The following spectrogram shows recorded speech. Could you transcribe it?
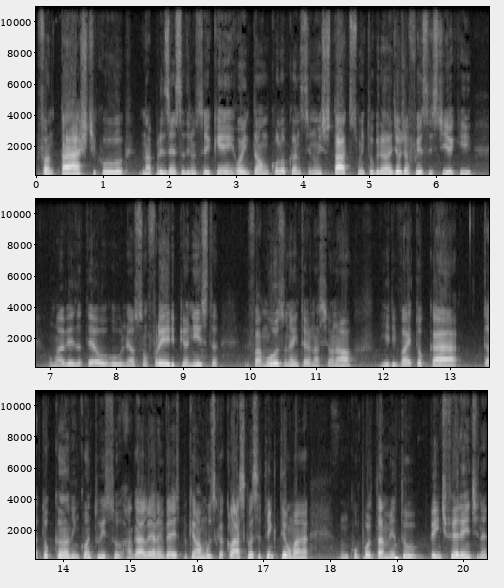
fantástico na presença de não sei quem, ou então colocando-se num status muito grande. Eu já fui assistir aqui uma vez até o, o Nelson Freire, pianista famoso, né, internacional, e ele vai tocar, está tocando. Enquanto isso, a galera, ao invés, porque é uma música clássica, você tem que ter uma um comportamento bem diferente, né?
